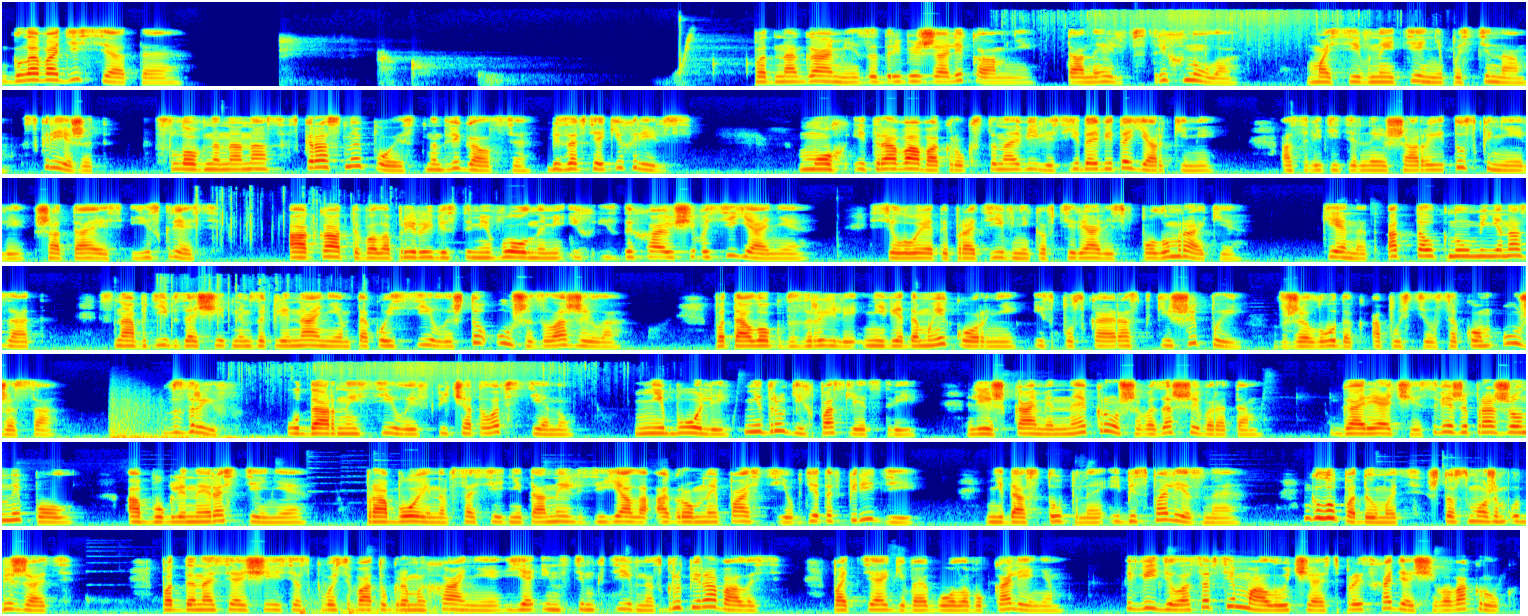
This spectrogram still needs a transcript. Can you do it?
Глава десятая Под ногами задребезжали камни, тоннель встряхнуло. Массивные тени по стенам, скрежет. Словно на нас скоростной поезд надвигался, безо всяких рельс. Мох и трава вокруг становились ядовито-яркими. Осветительные шары тускнели, шатаясь и искрясь. Окатывало прерывистыми волнами их издыхающего сияния. Силуэты противников терялись в полумраке. Кеннет оттолкнул меня назад, снабдив защитным заклинанием такой силы, что уши заложило. Потолок взрыли неведомые корни, испуская ростки шипы. В желудок опустился ком ужаса. Взрыв. Ударной силой впечатало в стену. Ни боли, ни других последствий. Лишь каменное крошево за шиворотом. Горячий, свежепрожженный пол. Обугленные растения. Пробоина в соседний тоннель зияла огромной пастью где-то впереди. Недоступная и бесполезная. Глупо думать, что сможем убежать. Под доносящееся сквозь вату громыхание я инстинктивно сгруппировалась, подтягивая голову к коленям. Видела совсем малую часть происходящего вокруг.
